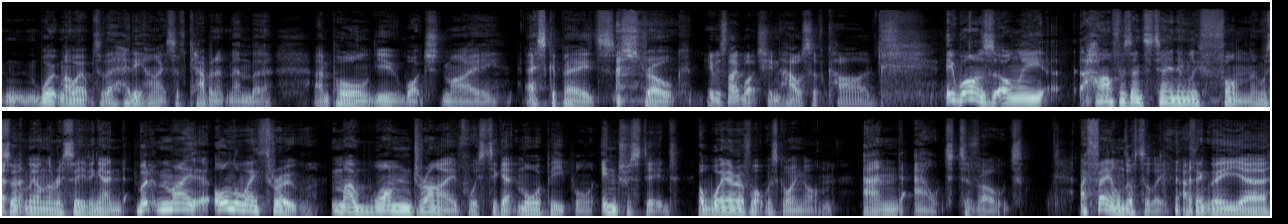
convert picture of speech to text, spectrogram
worked my way up to the heady heights of cabinet member. And Paul, you watched my escapades, stroke. It was like watching House of Cards. It was only half as entertainingly fun and was certainly on the receiving end. But my all the way through, my one drive was to get more people interested, aware of what was going on, and out to vote. I failed utterly. I think the uh,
